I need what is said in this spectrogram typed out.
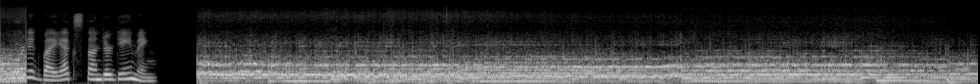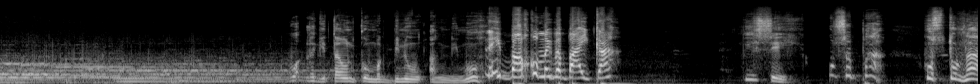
Recorded by X Thunder Gaming. Wa lagi taon ko magbinuang nimo. Nahibaw ko may babae ka? Missy, unsa pa? Husto na.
